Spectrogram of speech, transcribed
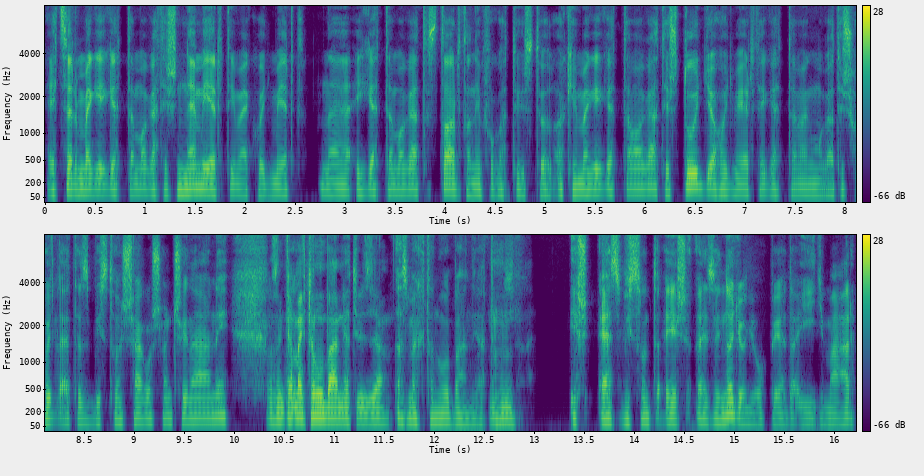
egyszer megégette magát, és nem érti meg, hogy miért ne égette magát, az tartani fog a tűztől. Aki megégette magát, és tudja, hogy miért égette meg magát, és hogy lehet ezt biztonságosan csinálni. Az inkább megtanul bánni a tűzzel. Az megtanul bánni a tűzzel. Uh-huh. És ez viszont, és ez egy nagyon jó példa így már,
